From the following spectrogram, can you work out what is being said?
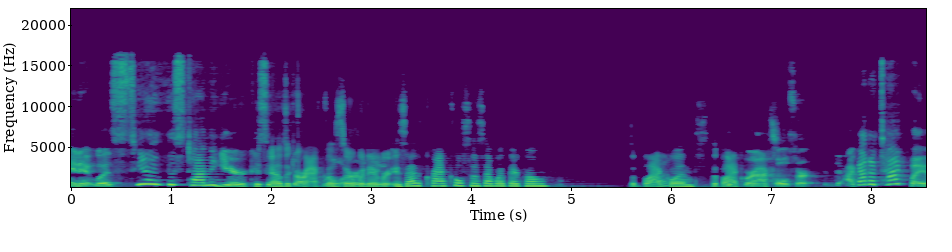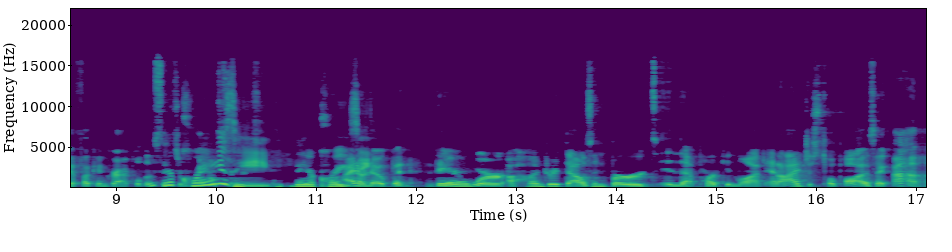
and it was you know this time of year because it Oh, was the dark crackles or whatever. Is that crackles? Is that what they're called? The black Huh? ones, the The black birds? grackles are. I got attacked by a fucking grackle. Those They're things are bastards. crazy. They are crazy. I don't know, but there were a hundred thousand birds in that parking lot, and I just told Paul, I was like, "Uh, uh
